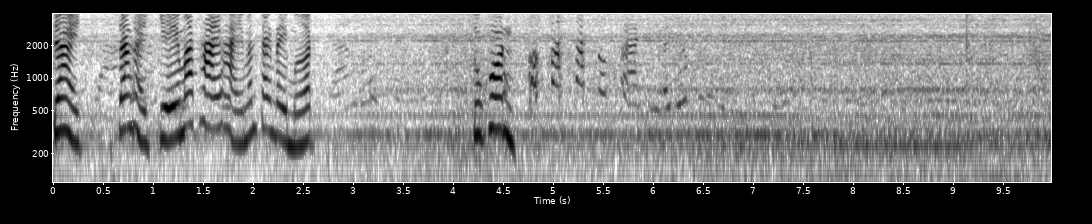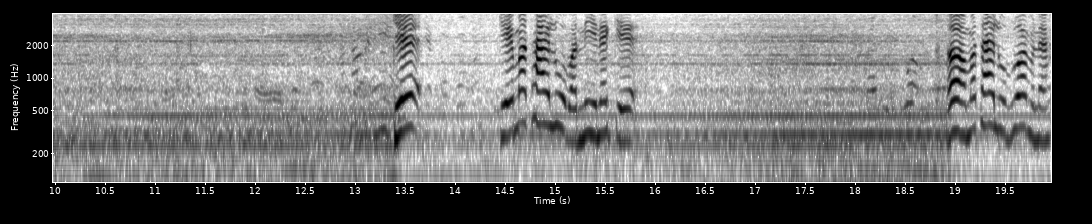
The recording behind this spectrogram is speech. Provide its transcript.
จะให้จังให้เก๋มาทายให้มันจังได้เมิดสุกคนเก๋เก๋มาถ่ายรูปอันนี้นะเก๋เออมาถ่ายรูปร่วมมันนะ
